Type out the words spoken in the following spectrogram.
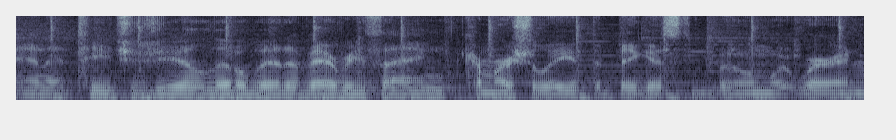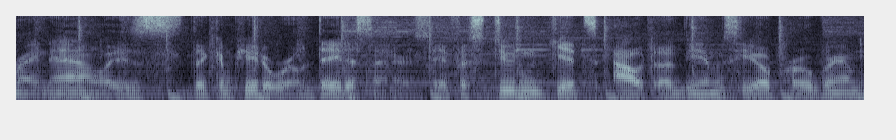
and it teaches you a little bit of everything. Commercially, the biggest boom we're in right now is the computer world, data centers. If a student gets out of the MCO program,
